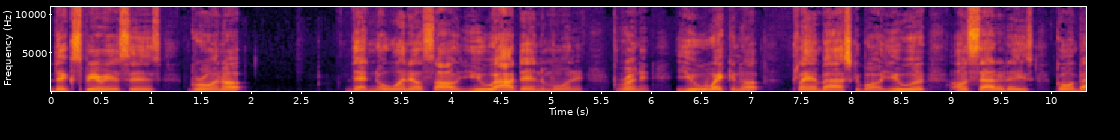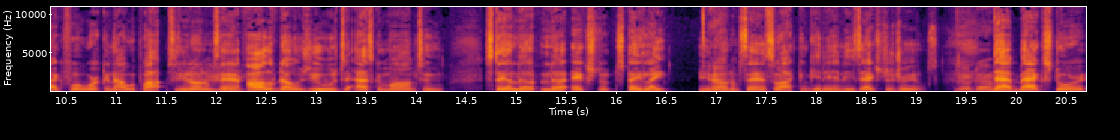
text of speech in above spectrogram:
the experiences growing up that no one else saw. You were out there in the morning running. You were waking up playing basketball. You were on Saturdays going back and forth working out with pops. You know what I'm saying? All of those. You were asking mom to stay a little, little extra, stay late. You know Yeah. what I'm saying? So I can get in these extra drills. No doubt. That backstory.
